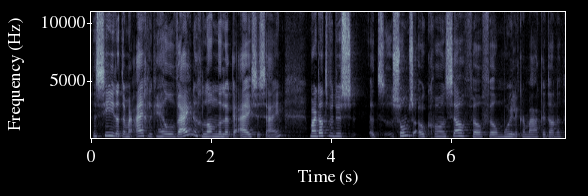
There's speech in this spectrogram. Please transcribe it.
dan zie je dat er maar eigenlijk heel weinig landelijke eisen zijn, maar dat we dus het soms ook gewoon zelf wel veel moeilijker maken dan het,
